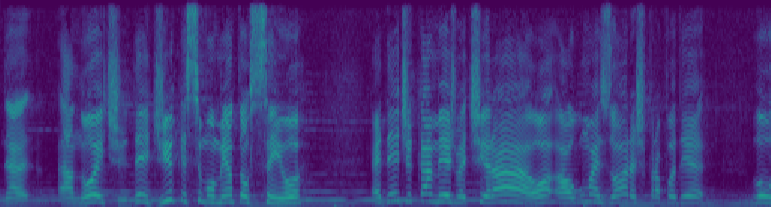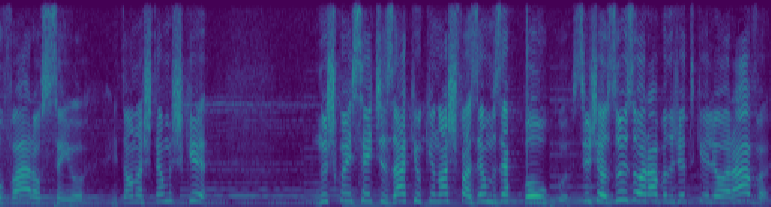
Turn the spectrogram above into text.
né, à noite, dedique esse momento ao Senhor. É dedicar mesmo, é tirar algumas horas para poder louvar ao Senhor. Então nós temos que nos conscientizar que o que nós fazemos é pouco. Se Jesus orava do jeito que ele orava,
